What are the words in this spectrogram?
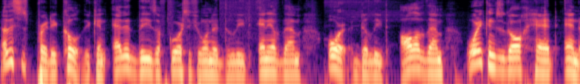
Now this is pretty cool. You can edit these of course if you want to delete any of them or delete all of them or you can just go ahead and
